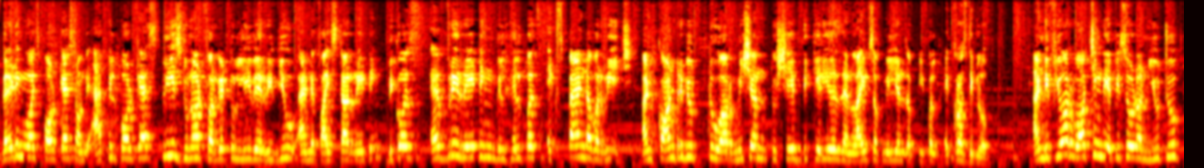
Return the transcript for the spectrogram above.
Guiding Voice podcast on the Apple podcast, please do not forget to leave a review and a five star rating because every rating will help us expand our reach and contribute to our mission to shape the careers and lives of millions of people across the globe. And if you are watching the episode on YouTube,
